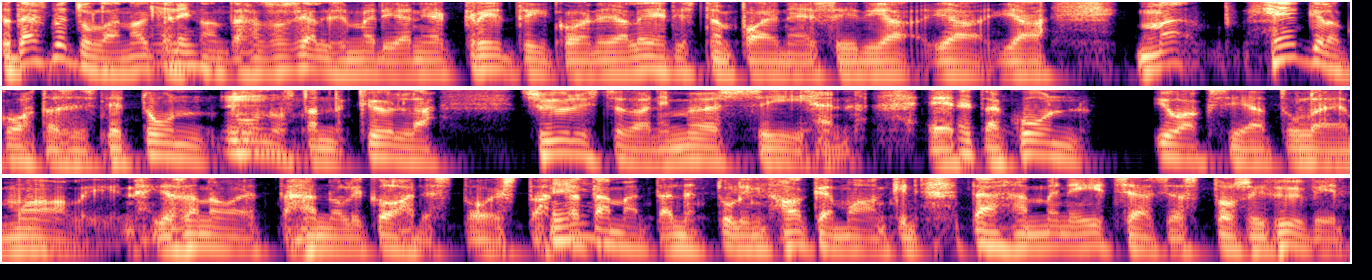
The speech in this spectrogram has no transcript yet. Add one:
No tässä me tullaan oikeastaan Niin. tähän sosiaalisen median ja kritiikoin ja lehdistön paineisiin. Ja, ja, ja mä henkilökohtaisesti tun, Mm. tunnustan kyllä syyllistyväni myös siihen, että kun juoksija tulee maaliin ja sanoo, että hän oli 12. Niin. Ja tämän tänne tulin hakemaankin. Tähän meni itse asiassa tosi hyvin.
